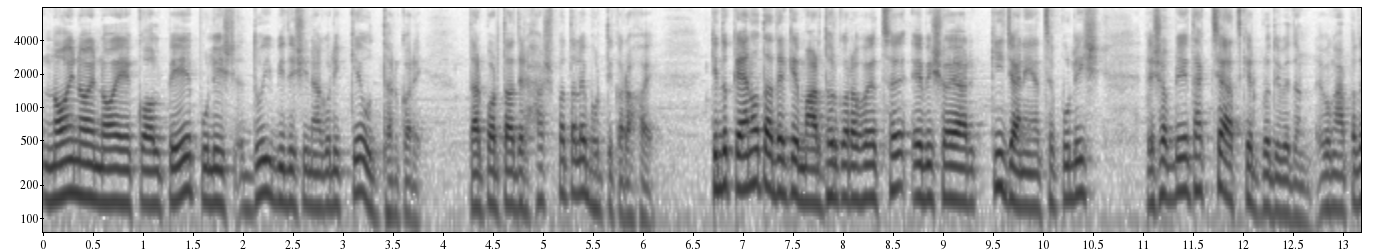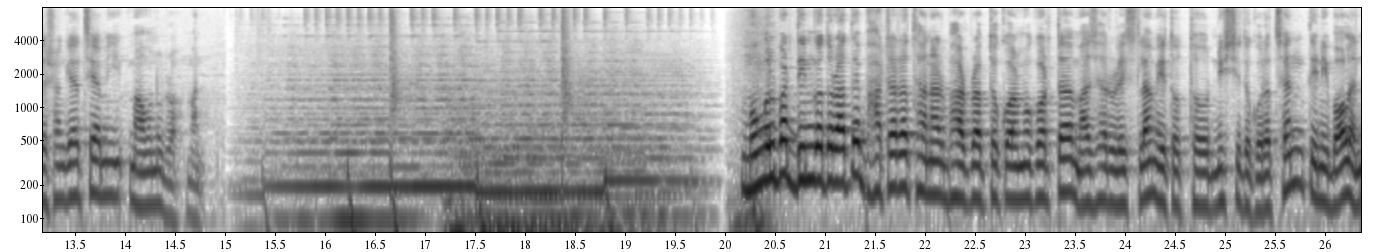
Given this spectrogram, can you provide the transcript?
নয় নয় নয়ে কল পেয়ে পুলিশ দুই বিদেশি নাগরিককে উদ্ধার করে। তারপর তাদের হাসপাতালে ভর্তি করা হয়। কিন্তু কেন তাদেরকে মারধর করা হয়েছে, এ বিষয়ে আর কি জানিয়েছে পুলিশ? এসব নিয়ে থাকছে আজকের প্রতিবেদন এবং আপনাদের সঙ্গে আছি আমি মামুনুর রহমান। মঙ্গলবার দিনগত রাতে ভাটারা থানার ভারপ্রাপ্ত কর্মকর্তা মাজহারুল ইসলাম এই তথ্য নিশ্চিত করেছেন। তিনি বলেন,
